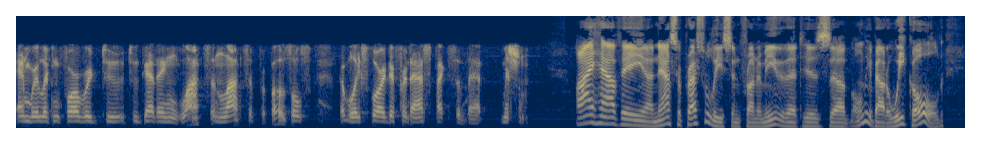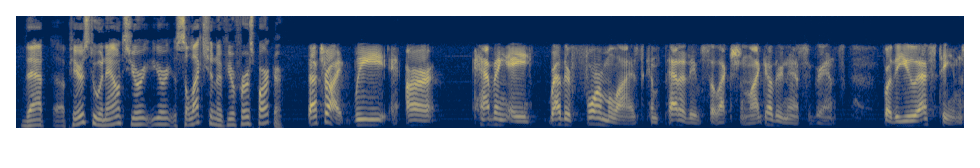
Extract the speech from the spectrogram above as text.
and we're looking forward to, to getting lots and lots of proposals that will explore different aspects of that mission. I have a, uh, NASA press release in front of me that is uh, only about a week old that appears to announce your, your selection of your first partner. That's right. We are having a rather formalized competitive selection, like other NASA grants, for the U.S. teams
